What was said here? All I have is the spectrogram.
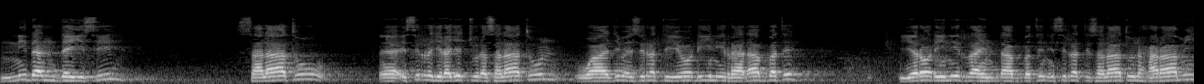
ni dandeeysi salaatu e, isirra jira jechuudha. Salaatuun waajiba isirratti yoo dhiini irraa dhaabbate yeroo dhiini irraa hin dhaabbatin isirratti salaatuun haraami.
